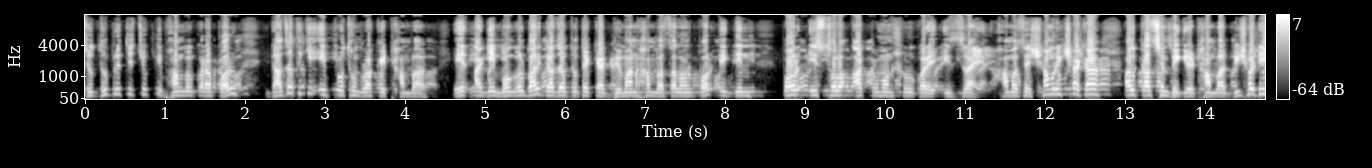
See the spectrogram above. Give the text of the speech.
যুদ্ধবৃত্তি চুক্তি ভঙ্গ করার পর গাজা থেকে এই প্রথম রকেট হামলা এর আগে মঙ্গলবার গাজা উপত্যকায় বিমান হামলা চালানোর পর একদিন পর স্থল আক্রমণ শুরু করে ইসরায়েল। হামাসের সামরিক শাখা আল কাসেম ব্রিগেড হামলার বিষয়টি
